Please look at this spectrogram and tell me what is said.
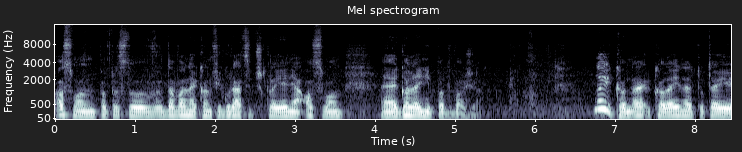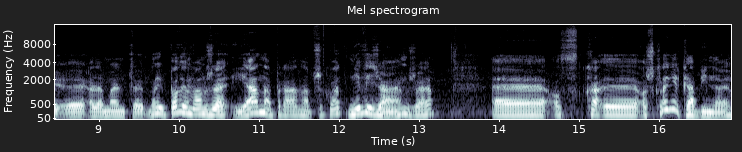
osłon, po prostu w dowolnej konfiguracji przyklejenia osłon e, goleni podwozia. No i kolejne tutaj e, elementy. No i powiem Wam, że ja na, na przykład nie wiedziałem, że e, e, oszklenie kabiny e,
